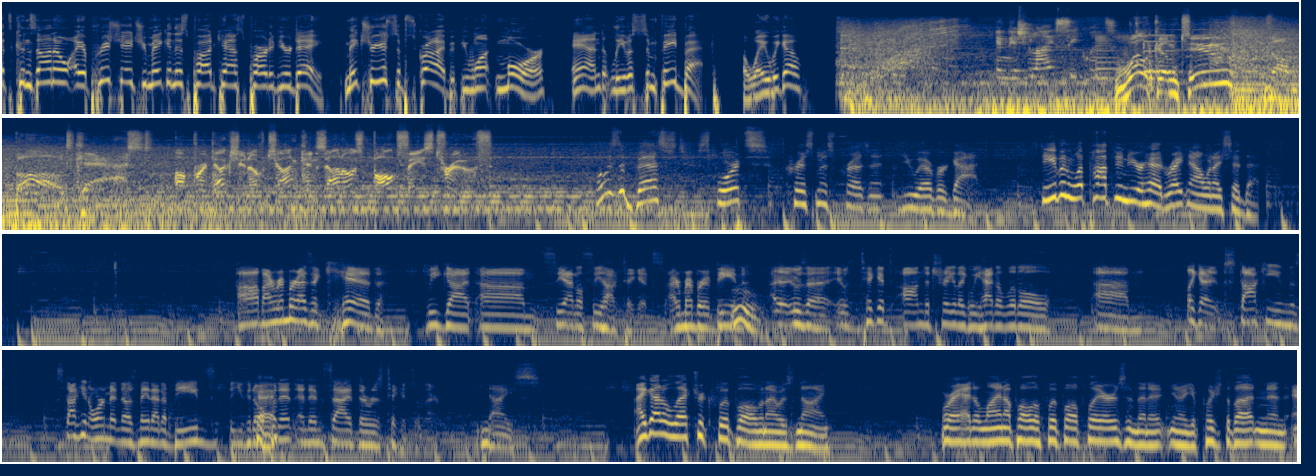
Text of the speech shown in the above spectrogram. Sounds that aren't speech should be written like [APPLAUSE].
it's Canzano. I appreciate you making this podcast part of your day. Make sure you subscribe if you want more and leave us some feedback. Away we go. Initialize sequence. Welcome to the Baldcast, a production of John Canzano's Bald Faced Truth. What was the best sports Christmas present you ever got? Steven, what popped into your head right now when I said that? Um, I remember as a kid, we got um, Seattle Seahawk tickets. I remember it being Ooh. uh, it was a it was tickets on the tree. Like we had a little um, like a stocking stocking ornament that was made out of beads that you could Okay. open it, and inside there was tickets in there. Nice. I got electric football when I was nine, where I had to line up all the football players, and then it, you know you push the button and, eh,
